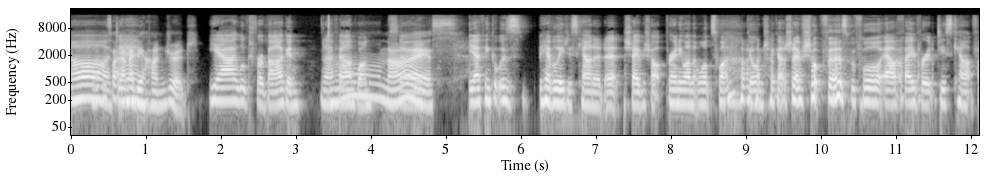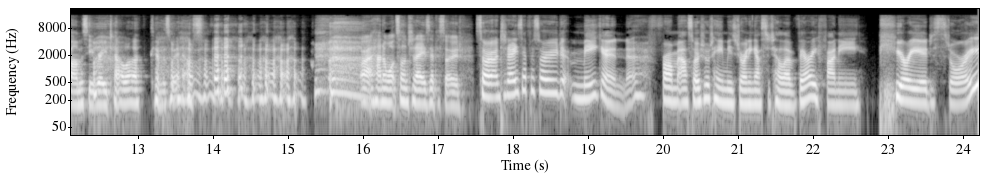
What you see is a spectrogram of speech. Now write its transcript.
Oh, like, maybe 100 Yeah, I looked for a bargain and I found oh, one. Nice. So yeah, I think it was heavily discounted at Shaver Shop. For anyone that wants one, go and check out Shaver Shop first before our favourite discount pharmacy retailer, Chemist Warehouse. All right, Hannah, what's on today's episode? So, on today's episode, Megan from our social team is joining us to tell a very funny period story.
